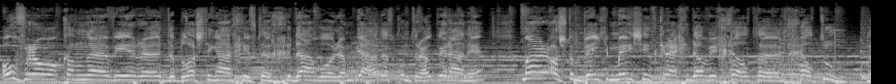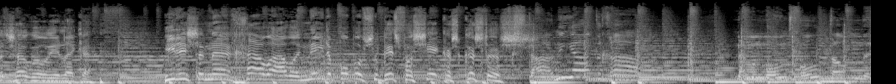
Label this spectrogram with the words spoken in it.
overal kan eh, weer eh, de belastingaangifte gedaan worden. Ja, dat komt er ook weer aan, hè. Maar als het een beetje mee zit, krijg je dan weer geld, eh, geld toe. Dat is ook wel weer lekker. Hier is een uh, gouden oude nederpop op zijn best van Circus Custers. sta niet aan te gaan Met mijn mond vol tanden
